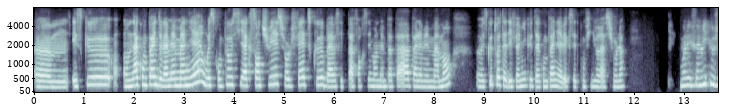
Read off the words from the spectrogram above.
Hem, est-ce qu'on on accompagne de la même manière ou est-ce qu'on peut aussi accentuer sur le fait que, bah, c'est pas forcément le même papa, pas la même maman? Heu, est-ce que toi, tu as des familles que tu accompagnes avec cette configuration-là? Moi, les familles que j'ai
